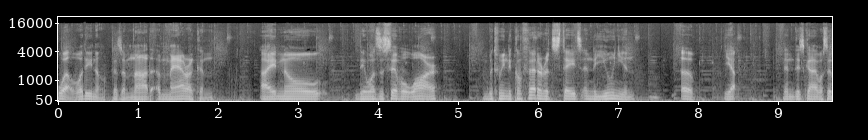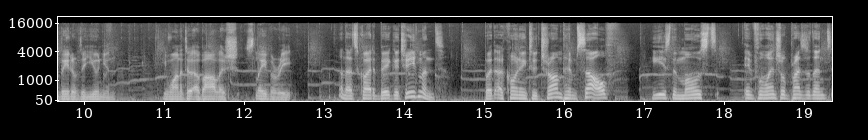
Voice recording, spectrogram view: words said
Well, what do you know? because I'm not American. I know there was a civil war between the Confederate States and the Union. Oh, Yep. And this guy was the leader of the Union. He wanted to abolish slavery. well, that's quite a big achievement. But according to Trump himself, he is the most influential president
